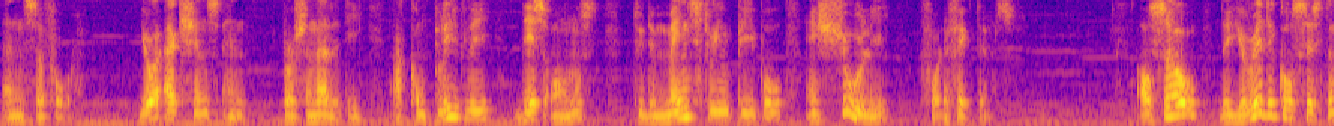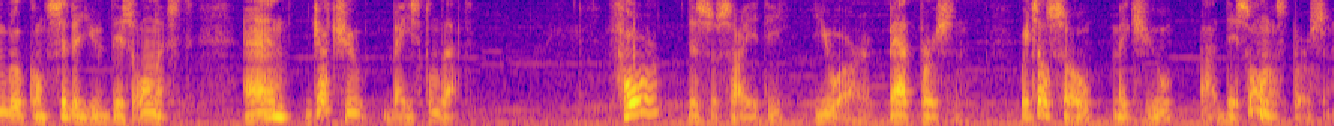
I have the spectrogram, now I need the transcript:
Answer 4. Your actions and personality are completely dishonest to the mainstream people and surely for the victims. Also, the juridical system will consider you dishonest and judge you based on that. For the society, you are a bad person, which also makes you a dishonest person.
